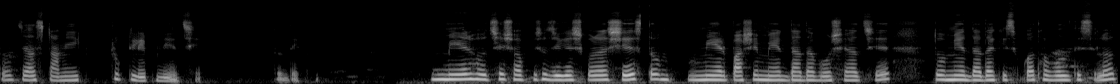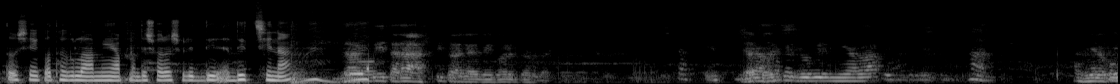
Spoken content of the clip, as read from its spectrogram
তো জাস্ট আমি একটু ক্লিপ নিয়েছি। তো দেখুন। মেয়ের হচ্ছে সব কিছু জিজ্ঞেস করা শেষ। তো মেয়ের পাশে মেয়ের দাদা বসে আছে। তো মেয়ের দাদা কিছু কথা বলতেছিল। তো সেই কথাগুলো আমি আপনাদের সরাসরি দিচ্ছি না। যেরকম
